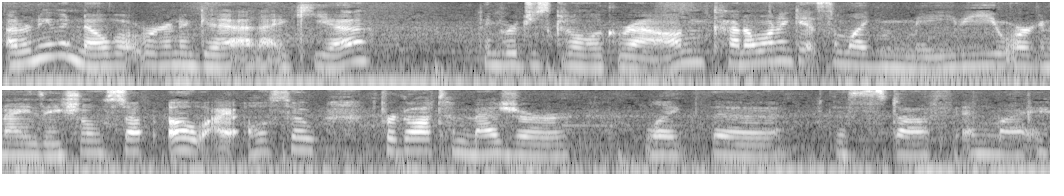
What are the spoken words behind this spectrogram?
I don't even know what we're gonna get at IKEA. I think we're just gonna look around. Kind of want to get some like maybe organizational stuff. Oh, I also forgot to measure like the the stuff in my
